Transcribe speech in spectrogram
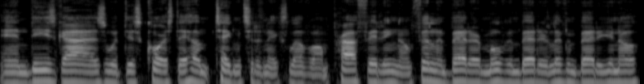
And these guys with this course, they help take me to the next level. I'm profiting. I'm feeling better, moving better, living better. You know,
